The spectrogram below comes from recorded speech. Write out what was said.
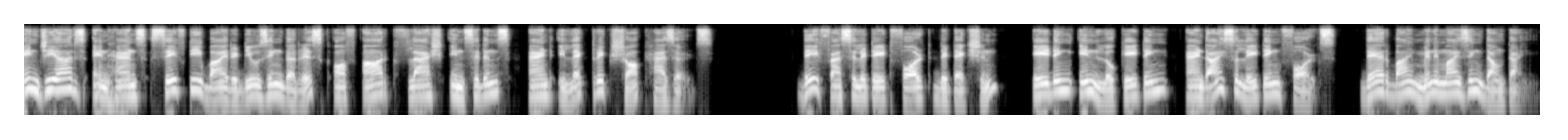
NGRs enhance safety by reducing the risk of arc flash incidents and electric shock hazards. They facilitate fault detection, aiding in locating and isolating faults, thereby minimizing downtime.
